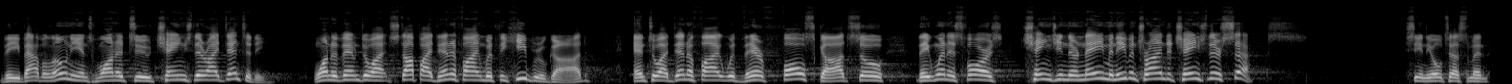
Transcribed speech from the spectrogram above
the Babylonians wanted to change their identity, wanted them to uh, stop identifying with the Hebrew God and to identify with their false God. So they went as far as changing their name and even trying to change their sex. See, in the Old Testament,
